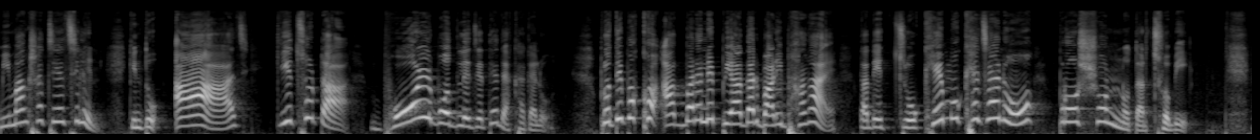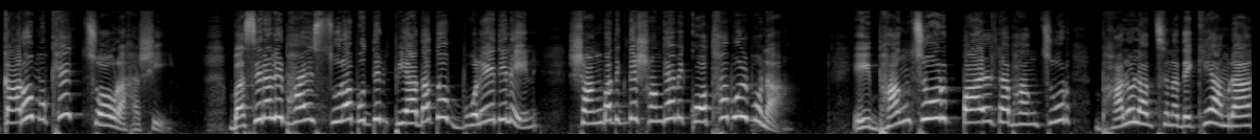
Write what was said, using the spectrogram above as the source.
মীমাংসা চেয়েছিলেন, কিন্তু আজ কিছুটা ভোল বদলে যেতে দেখা গেল। প্রতিপক্ষ আকবর আলী পিয়াদার বাড়ি ভাঙায় তাদের চোখে মুখে যেন প্রসন্নতার ছবি। কারও মুখে চওড়া হাসি। বাসির আলী ভাই সুরাবুদ্দিন পিয়াদা তো বলেই দিলেন, সাংবাদিকদের সঙ্গে আমি কথা বলব না। এই ভাঙচুর, পাল্টা ভাঙচুর ভালো লাগছে না দেখে আমরা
